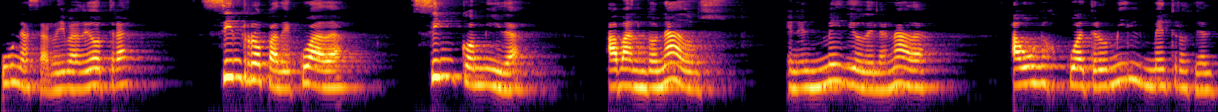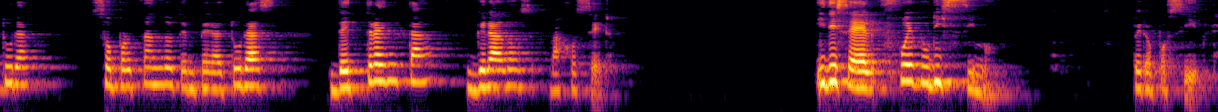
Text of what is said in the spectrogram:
unas arriba de otras, sin ropa adecuada, sin comida, abandonados en el medio de la nada, a unos 4.000 metros de altura, soportando temperaturas de 30 grados bajo cero. Y dice él, fue durísimo, pero posible.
